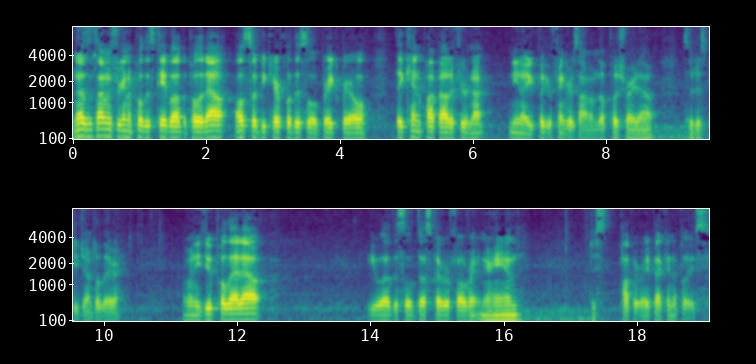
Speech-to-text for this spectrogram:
Now's the time if you're going to pull this cable out to pull it out. Also be careful of this little brake barrel. They can pop out if you're not you know, you put your fingers on them, they'll push right out. So just be gentle there. And when you do pull that out, you will have this little dust cover fall right in your hand. Just pop it right back into place.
